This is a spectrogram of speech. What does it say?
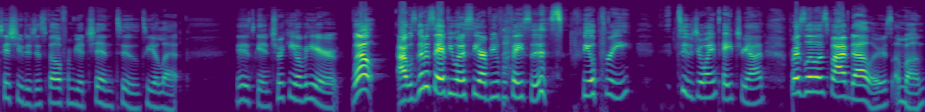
tissue that just fell from your chin too to your lap. It's getting tricky over here. Well, I was gonna say if you want to see our beautiful faces, feel free to join Patreon for as little as five dollars a month.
